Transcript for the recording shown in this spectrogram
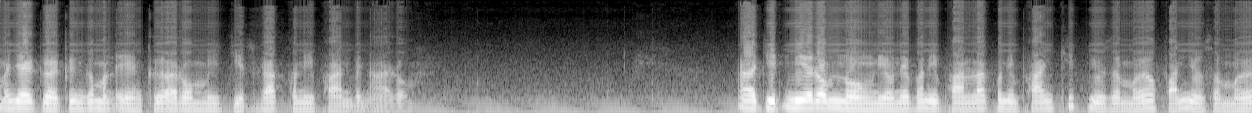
มันจะเกิดขึ้นขึ้นมันเอง คืออารมณ์มีจิตรักพระนิพพานเป็นอารมณ์อาจิตมีอารมณ์หน่วงเหนียวในพระนิพพานรักพระนิพพานคิดอยู่เสมอฝันอยู่เสมอ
